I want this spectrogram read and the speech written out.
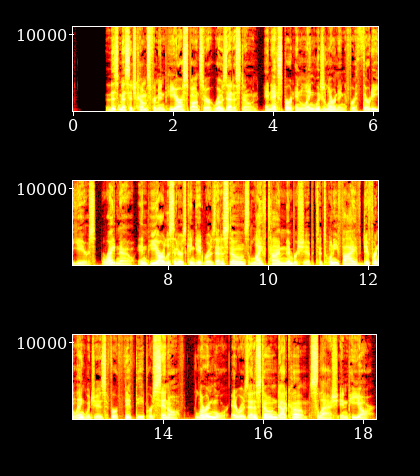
This message comes from NPR sponsor Rosetta Stone, an expert in language learning for 30 years. Right now, NPR listeners can get Rosetta Stone's lifetime membership to 25 different languages for 50% off. Learn more at rosettastone.com/npr.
